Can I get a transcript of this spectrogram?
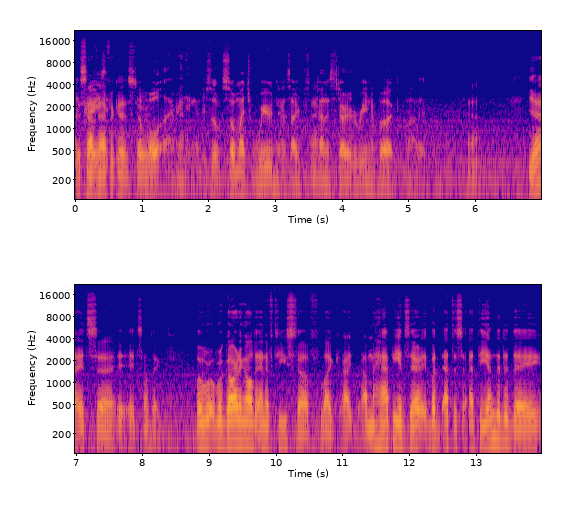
It's The like South crazy. Africa The story. whole everything. There's so, so much weirdness. I Yeah. kind of started reading a book about it. Yeah, yeah, it's uh, it, it's something. But re- regarding all the NFT stuff, like I, I'm happy it's there. But at this, at the end of the day,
